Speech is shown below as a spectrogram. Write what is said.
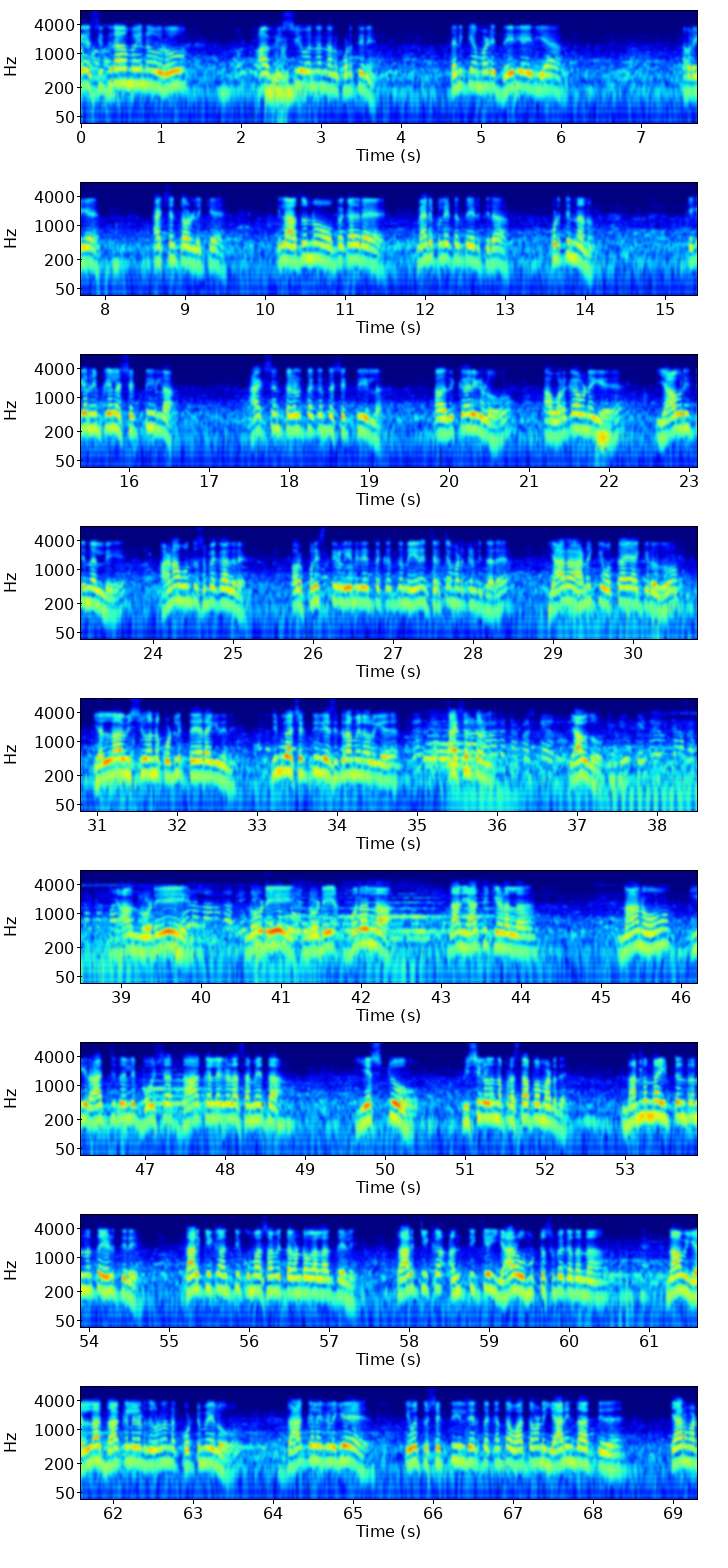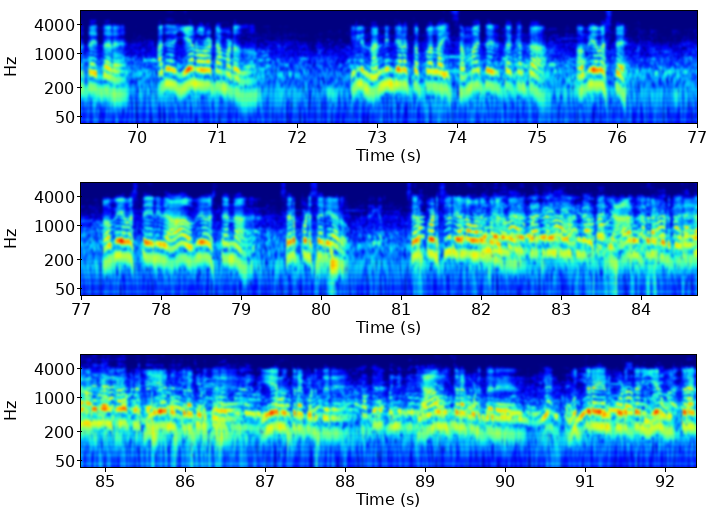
ಈಗ ಸಿದ್ದರಾಮಯ್ಯನವರು ಆ ವಿಷಯವನ್ನು ನಾನು ಕೊಡ್ತೀನಿ. ತನಿಖೆ ಮಾಡಿ ಧೈರ್ಯ ಇದೆಯಾ? ಅವರಿಗೆ ಆ್ಯಕ್ಷನ್ ತಗೊಳ್ಳಿಕ್ಕೆ? ಇಲ್ಲ ಅದನ್ನು ಬೇಕಾದರೆ ಮ್ಯಾನಿಪುಲೇಟ್ ಅಂತ ಹೇಳ್ತೀರಾ? ಕೊಡ್ತೀನಿ ನಾನು. ಈಗ ನಿಮ್ಮ ಕೈಯಲ್ಲಿ ಶಕ್ತಿ ಇಲ್ಲ. ಆ್ಯಕ್ಷನ್ ತಗೊಳ್ತಕ್ಕಂಥ ಶಕ್ತಿ ಇಲ್ಲ. ಆ ಅಧಿಕಾರಿಗಳು ಆ ವರ್ಗಾವಣೆಗೆ ಯಾವ ರೀತಿಯಲ್ಲಿ ಹಣ ಹೊಂದಿಸಬೇಕಾದರೆ ಅವ್ರ ಪರಿಸ್ಥಿತಿಗಳು ಏನಿದೆ ಅಂತಕ್ಕಂಥ ಏನೇನು ಚರ್ಚೆ ಮಾಡ್ಕೊಂಡಿದ್ದಾರೆ, ಯಾರ ಹಣಕ್ಕೆ ಒತ್ತಾಯ ಹಾಕಿರೋದು, ಎಲ್ಲ ವಿಷಯವನ್ನು ಕೊಡ್ಲಿಕ್ಕೆ ತಯಾರಾಗಿದ್ದೀನಿ. ನಿಮ್ಗೆ ಆ ಶಕ್ತಿ ಇದೆಯಾ ಸಿದ್ದರಾಮಯ್ಯನವರಿಗೆ ಅವರಿಗೆ? ಆಕ್ಷನ್ ತಗೊಂಡು. ಯಾವುದು? ಯಾವ ನೋಡಿ ನೋಡಿ ನೋಡಿ, ಬರಲ್ಲ. ನಾನು ಯಾತಿ ಕೇಳಲ್ಲ. ನಾನು ಈ ರಾಜ್ಯದಲ್ಲಿ ಬಹುಶಃ ದಾಖಲೆಗಳ ಸಮೇತ ಎಷ್ಟು ವಿಷಯಗಳನ್ನು ಪ್ರಸ್ತಾಪ ಮಾಡಿದೆ. ನನ್ನನ್ನು ಅಂತ ಹೇಳ್ತೀರಿ. ತಾರ್ಕಿಕ ಅಂತಿ ಕುಮಾರಸ್ವಾಮಿ ತಗೊಂಡೋಗಲ್ಲ ಅಂತೇಳಿ. ತಾರ್ಕಿಕ ಅಂತ್ಯಕ್ಕೆ ಯಾರು ಮುಟ್ಟಿಸ್ಬೇಕು ಅದನ್ನು? ನಾವು ಎಲ್ಲ ದಾಖಲೆಗಳನ್ನ ಕೊಟ್ಟ ಮೇಲೂ ದಾಖಲೆಗಳಿಗೆ ಇವತ್ತು ಶಕ್ತಿ ಇಲ್ಲದೆ ಇರತಕ್ಕಂಥ ವಾತಾವರಣ ಯಾರಿಂದ ಆಗ್ತಿದೆ? ಯಾರು ಮಾಡ್ತಾ ಇದ್ದಾರೆ? ಅದನ್ನು ಏನು ಹೋರಾಟ ಮಾಡೋದು? ಇಲ್ಲಿ ನನ್ನಿಂದ ಇರೋ ತಪ್ಪಲ್ಲ, ಈ ಸಮಾಜದಲ್ಲಿ ಇರ್ತಕ್ಕಂಥ ಅವ್ಯವಸ್ಥೆ. ಅವ್ಯವಸ್ಥೆ ಏನಿದೆ? ಆ ಅವ್ಯವಸ್ಥೆಯನ್ನು ಸರಿಪಡಿಸೋರು ಯಾರು? ಸರಿಪಡಿಸಿದ್ರೆ ಎಲ್ಲ ಹೊರಗೆ ಬರುತ್ತೆ. ಯಾರು ಉತ್ತರ ಕೊಡ್ತಾರೆ? ಏನ್ ಉತ್ತರ ಕೊಡ್ತಾರೆ? ಏನ್ ಉತ್ತರ ಕೊಡ್ತಾರೆ? ಯಾವ ಉತ್ತರ ಕೊಡ್ತಾರೆ? ಉತ್ತರ ಏನ್ ಕೊಡ್ತಾರೆ? ಏನ್ ಉತ್ತರ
